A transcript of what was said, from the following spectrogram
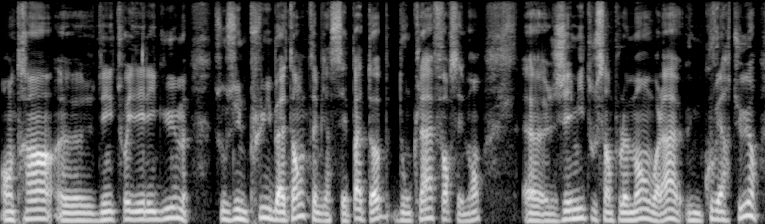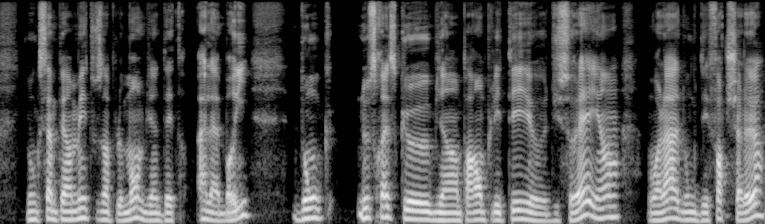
en train de nettoyer des légumes sous une pluie battante, eh bien c'est pas top. Donc là, forcément, j'ai mis tout simplement voilà une couverture. Donc ça me permet tout simplement bien d'être à l'abri. Donc ne serait-ce que bien par exemple l'été euh, du soleil, hein, voilà, donc des fortes chaleurs,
